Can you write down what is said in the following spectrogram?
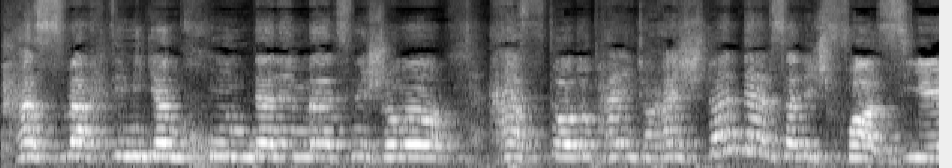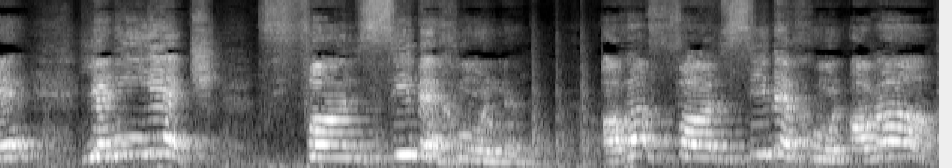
پس وقتی میگم خوندن متن شما 75 تا 80 درصدش فارسیه یعنی یک فارسی بخون. آقا فارسی بخون. آقا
